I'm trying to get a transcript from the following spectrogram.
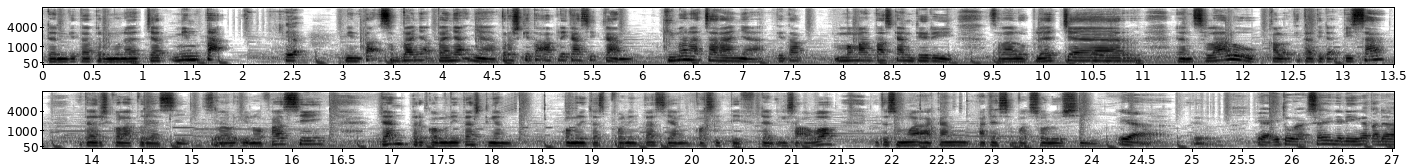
dan kita bermunajat minta Ya, minta sebanyak-banyaknya terus kita aplikasikan gimana caranya kita memantaskan diri selalu belajar dan selalu kalau kita tidak bisa kita harus kolaborasi selalu inovasi dan berkomunitas dengan komunitas-komunitas yang positif dan insya Allah itu semua akan ada sebuah solusi ya. Ya itu saya jadi ingat ada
